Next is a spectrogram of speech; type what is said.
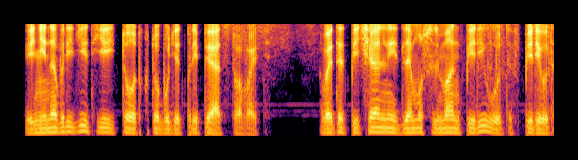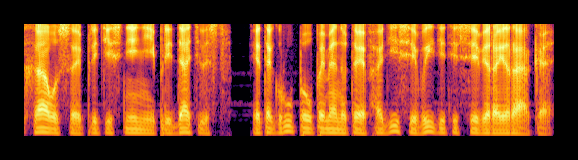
и не навредит ей тот, кто будет препятствовать. В этот печальный для мусульман период, в период хаоса, притеснений и предательств, эта группа, упомянутая в хадисе, выйдет из севера Ирака.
